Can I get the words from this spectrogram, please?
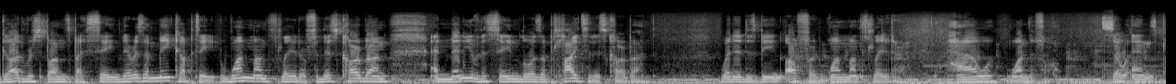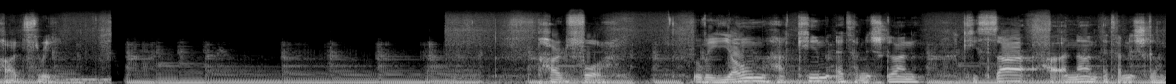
God responds by saying there is a make-up date one month later for this korban, and many of the same laws apply to this korban when it is being offered one month later. How wonderful. So ends part three. Part 4 Uviyom hakim et hamishkan, kisa ha'anan et hamishkan.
